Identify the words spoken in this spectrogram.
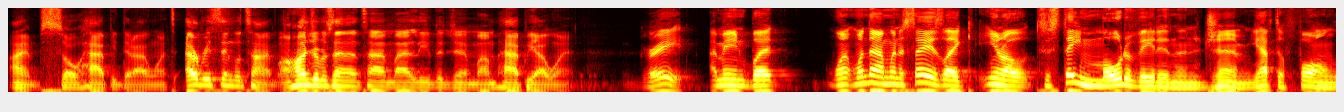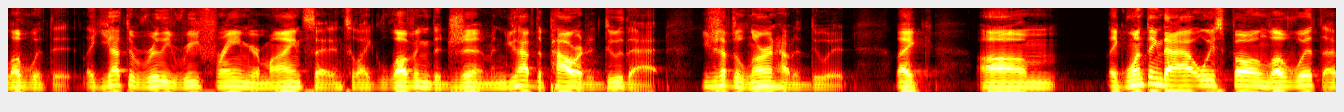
I am so happy that I went. Every single time. 100% of the time I leave the gym, I'm happy I went. Great. I mean, but one, one thing I'm going to say is like, you know, to stay motivated in the gym, you have to fall in love with it. Like, you have to really reframe your mindset into like loving the gym, and you have the power to do that. You just have to learn how to do it. Like, um, like one thing that I always fell in love with uh,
